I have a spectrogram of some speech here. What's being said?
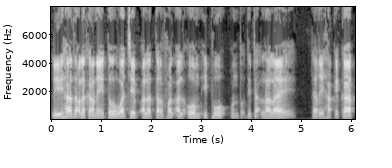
Lihat oleh karena itu wajib ala tarfal al-um ibu untuk tidak lalai dari hakikat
